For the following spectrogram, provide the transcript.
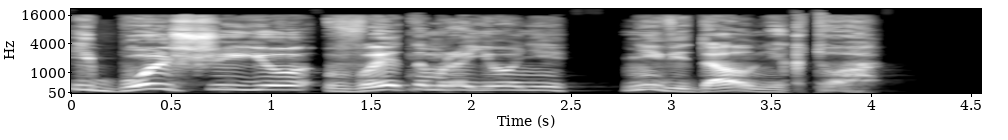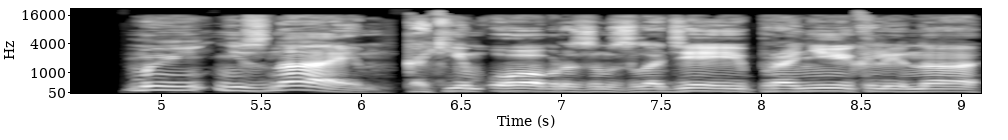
и больше ее в этом районе не видал никто. Мы не знаем, каким образом злодеи проникли на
